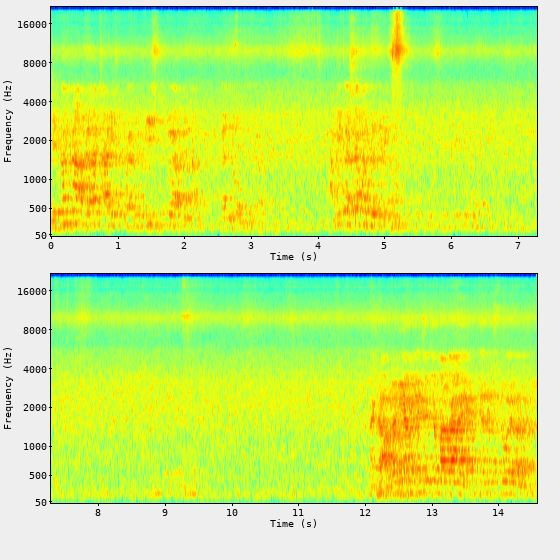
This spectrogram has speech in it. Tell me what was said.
घेताना आपल्याला चाळीस रुपये वीस रुपये आपल्याला दंड वसूल आम्ही कशा पद्धतीने करतो? गावाने आंब्याच्या ज्या बागा आहेत त्या नष्ट व्हायला लागल्या.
